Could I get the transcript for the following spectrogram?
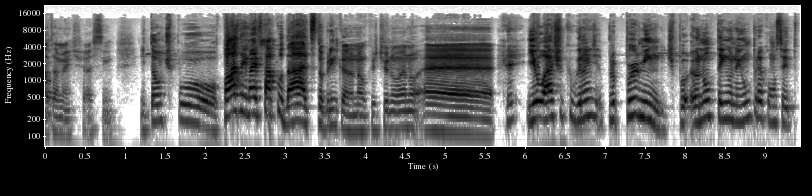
Exatamente, é assim. Então, tipo, fazem mais faculdades, tô brincando, não, continuando. É... E eu acho que o grande. Por, por mim, tipo, eu não tenho nenhum preconceito.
